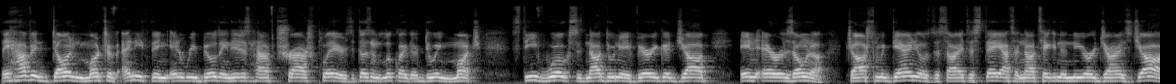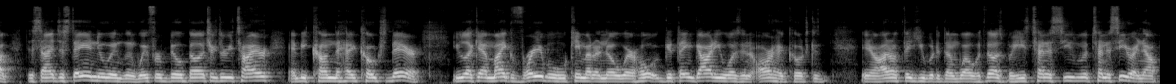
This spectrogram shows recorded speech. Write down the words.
They haven't done much of anything in rebuilding. They just have trash players. It doesn't look like they're doing much. Steve Wilks is not doing a very good job in Arizona. Josh McDaniels decided to stay after not taking the New York Giants job. Decided to stay in New England, wait for Bill Belichick to retire, and become the head coach there. You look at Mike Vrabel, who came out of nowhere. Good, thank God he wasn't our head coach, because you know I don't think he would have done well with us. But he's Tennessee with Tennessee right now.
